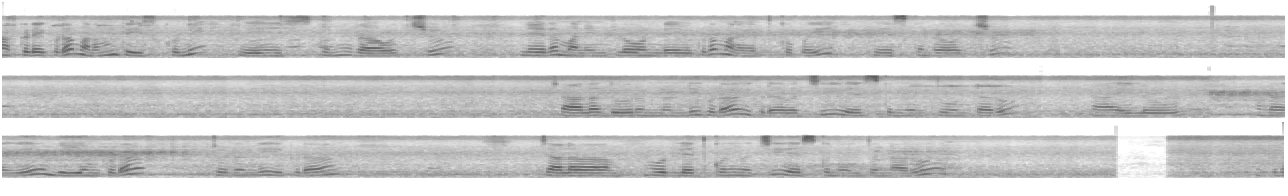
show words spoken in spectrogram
అక్కడే కూడా మనం తీసుకొని వేసుకొని రావచ్చు. లేదా మన ఇంట్లో ఉండేవి కూడా మనం ఎత్తుకుపోయి వేసుకుని రావచ్చు. చాలా దూరం నుండి కూడా ఇక్కడ వచ్చి వేసుకుని వెళ్తూ ఉంటారు. ఆయిలు అలాగే బియ్యం కూడా చూడండి ఇక్కడ చాలా ఒడ్లు ఎత్తుకొని వచ్చి వేసుకొని వెళ్తున్నారు. ఇక్కడ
